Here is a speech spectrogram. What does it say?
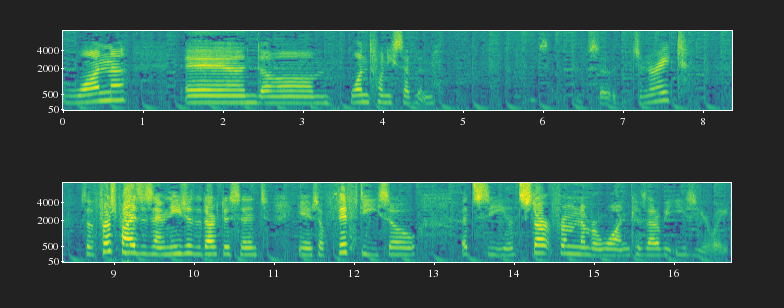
one and um 127. So generate. So the first prize is Amnesia the Dark Descent game, so 50. So let's see. Let's start from number one because that'll be easier. Wait.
